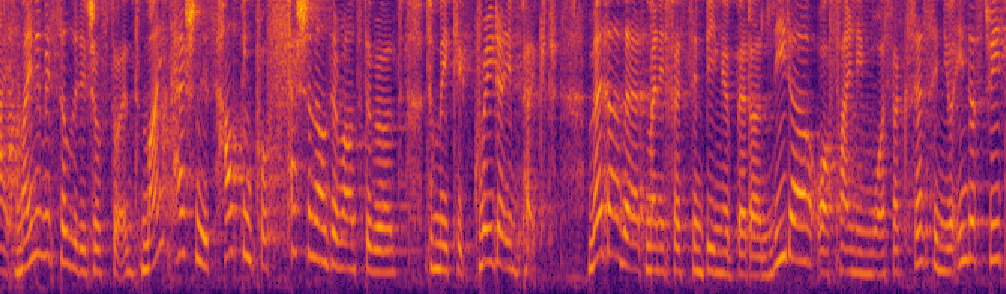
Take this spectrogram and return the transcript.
Hi, my name is Silvia Giusto and my passion is helping professionals around the world to make a greater impact. Whether that manifests in being a better leader or finding more success in your industry,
